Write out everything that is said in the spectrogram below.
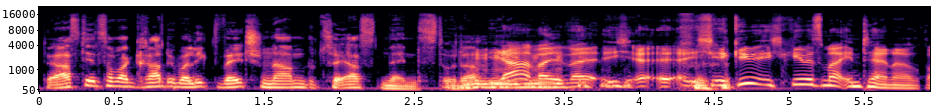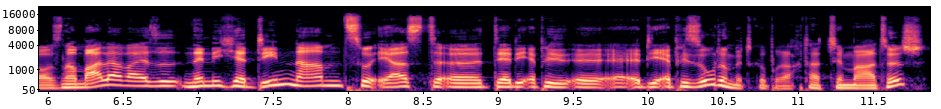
Da hast du jetzt aber gerade überlegt, welchen Namen du zuerst nennst, oder? Ja, weil, weil ich, äh, ich, ich, gebe, ich gebe jetzt mal interner raus. Normalerweise nenne ich ja den Namen zuerst, äh, der die, Epi äh, die Episode mitgebracht hat, thematisch.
